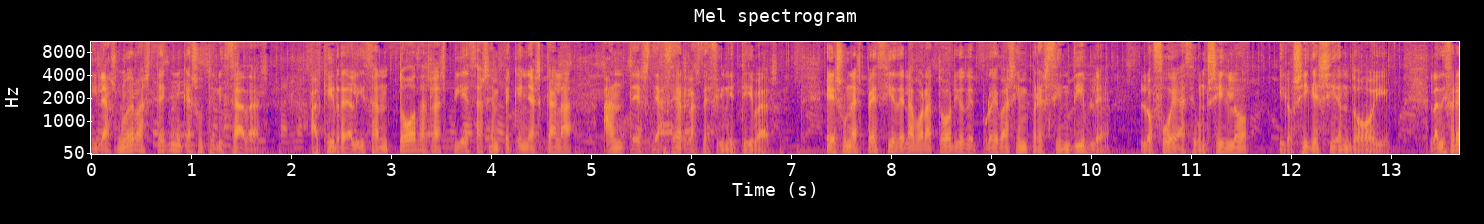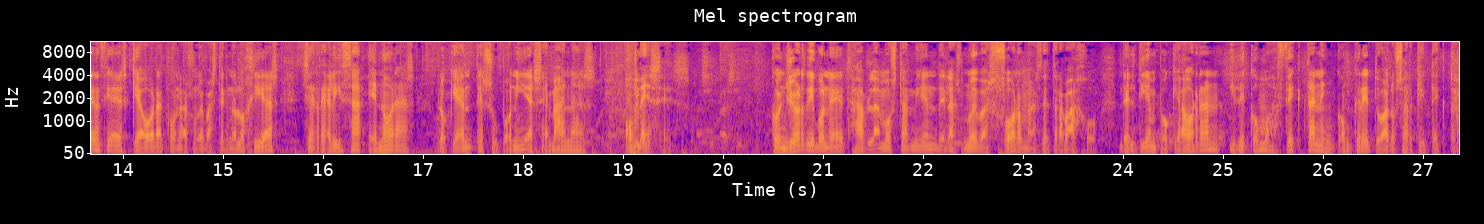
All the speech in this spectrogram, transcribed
y las nuevas técnicas utilizadas. Aquí realizan todas las piezas en pequeña escala antes de hacerlas definitivas. Es una especie de laboratorio de pruebas imprescindible. Lo fue hace un siglo y lo sigue siendo hoy. La diferencia es que ahora con las nuevas tecnologías se realiza en horas lo que antes suponía semanas o meses. Con Jordi Bonet hablamos también de las nuevas formas de trabajo, del tiempo que ahorran y de cómo afectan en concreto a los arquitectos.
